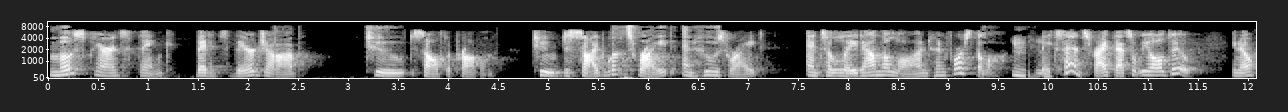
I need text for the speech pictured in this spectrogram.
Most parents think that it's their job to solve the problem, to decide what's right and who's right, and to lay down the law and to enforce the law. Mm-hmm. Makes sense, right? That's what we all do. You know,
